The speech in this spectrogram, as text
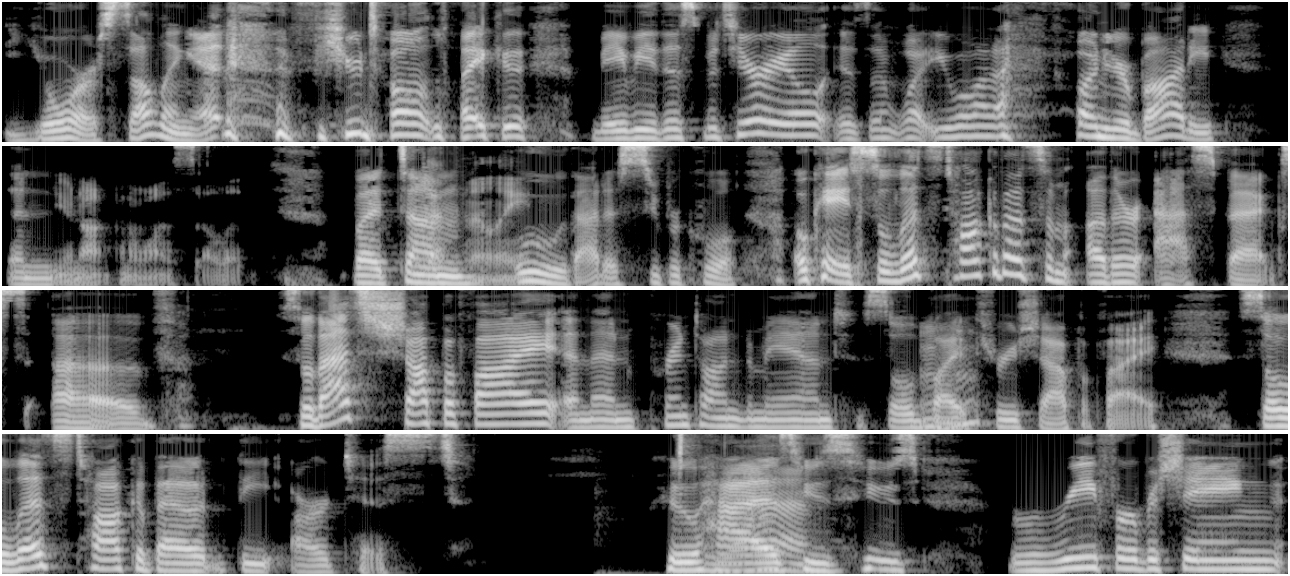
you're selling it. if you don't like it, maybe this material isn't what you want to have on your body, then you're not going to want to sell it. But um, Definitely. ooh, that is super cool. Okay, so let's talk about some other aspects of so that's Shopify and then print on demand sold mm-hmm. by through Shopify. So let's talk about the artist who has yeah. who's who's refurbishing,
